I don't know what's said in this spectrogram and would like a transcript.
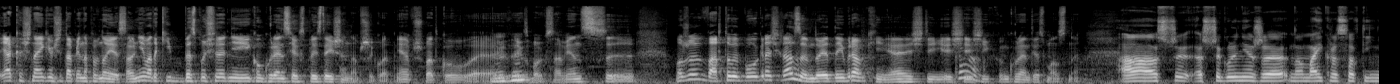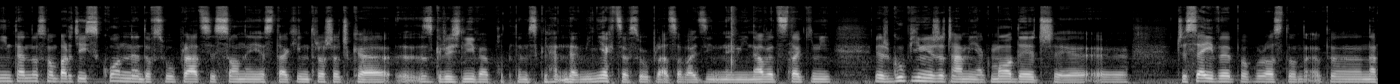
jakaś na jakimś etapie na pewno jest, ale nie ma takiej bezpośredniej konkurencji jak z PlayStation na przykład, nie? W przypadku e, mm -hmm. Xboxa, więc y, może warto by było grać razem do jednej bramki, nie? Jeśli, jeśli, jeśli konkurent jest mocny. A, szcz a, szczególnie, że no, Microsoft i Nintendo są bardziej skłonne do współpracy, Sony jest takim troszeczkę y, zgryźliwe pod tym względem i nie chce współpracować z innymi, nawet z takimi, wiesz, głupimi rzeczami jak mody, czy... Y, czy savey po prostu na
